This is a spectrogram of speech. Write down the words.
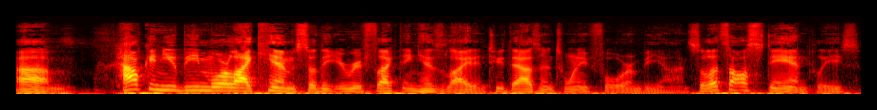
Um, how can you be more like Him so that you're reflecting His light in 2024 and beyond? So, let's all stand, please.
